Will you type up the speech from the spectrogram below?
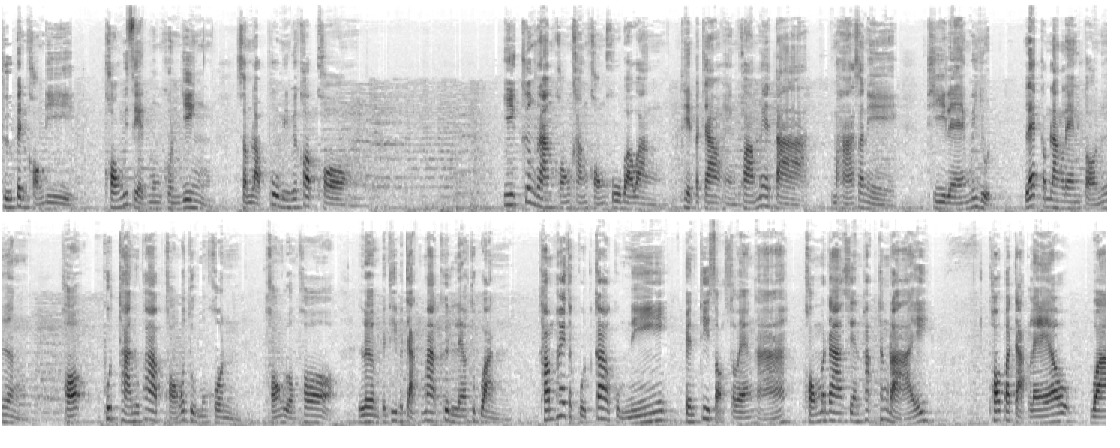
ถือเป็นของดีของวิเศษมงคลยิ่งสำหรับผู้มีไว้ครอบครอง อีกเครื่องรางของขลังของครูบาวัง เทพเจ้าแห่งความเมตตา มหาเสน่ห์ทีแรงไม่หยุดและกำลังแรงต่อเนื่อง เพราะ พุทธานุภาพของวัตถุมงคลของหลวงพ่อ เริ่มเป็นที่ประจักษ์มากขึ้นแล้วทุกวันทำให้ตะกุดเก้ากลุ่มนี้เป็นที่สาะแสวงหาของบรรดาเซียนพระทั้งหลาย เพราะประจักษ์แล้วว่า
